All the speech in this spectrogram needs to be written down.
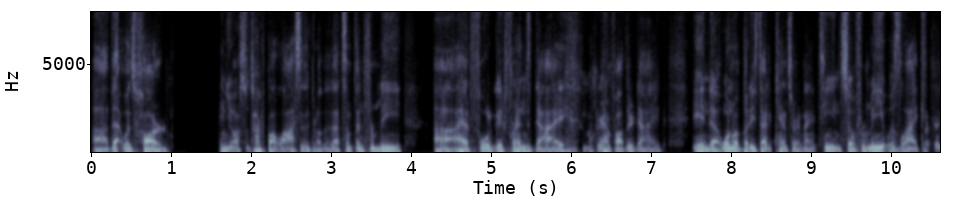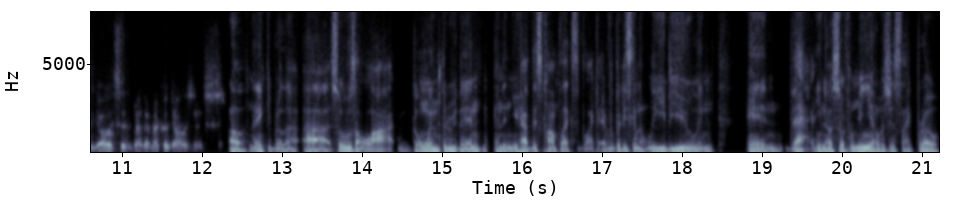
uh, that was hard. And you also talked about losses, brother. That's something for me uh, I had four good friends die. My grandfather died, and uh, one of my buddies died of cancer at 19. So for me, it was like my condolences, brother. My condolences. Oh, thank you, brother. Uh, so it was a lot going through then, and then you have this complex of like everybody's gonna leave you and and that, you know. So for me, I was just like, bro,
